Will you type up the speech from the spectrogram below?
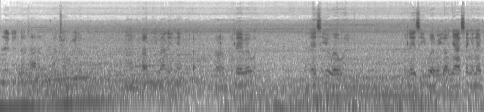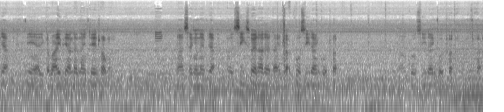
ပြိလေးလောက်ထားတော့ကိုချိုးပြီးတော့ထွက်ဒီပါလေးနဲ့ထွက်အလဲပဲဝင်အလဲစီကိုပဲဝင်အလဲစီဝင်ပြီးတော့ညာဆက်ငနဲ့ပြပြီးရင်အဲဒီကဘာကြီးပြလက်နိုင်တဲထွက်မှာ ညာဆက်ငနဲ့ပြစီဆွဲထားတဲ့အတိုင်းထွက်ကိုစီတိုင်းကိုထွက်ကိုစီတိုင်းကိုထွက်ထွက်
